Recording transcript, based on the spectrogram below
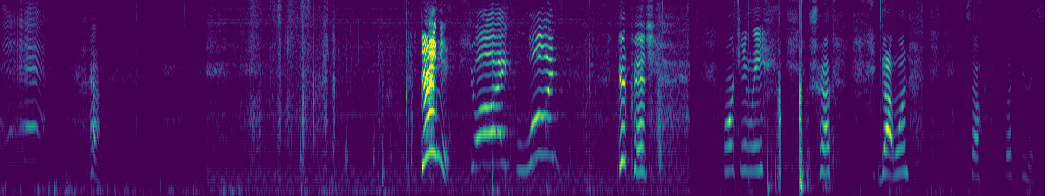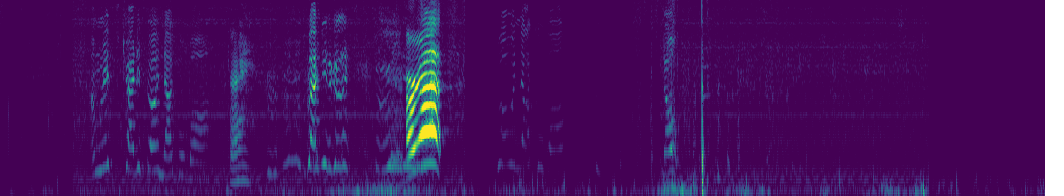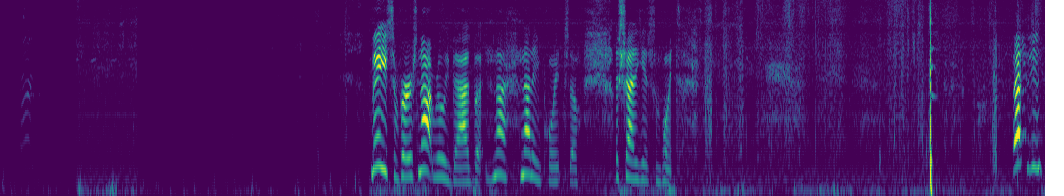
Dang it! Strike one. Good pitch. Fortunately, truck got one. So let's do this. I'm gonna try to throw a knuckleball. Okay. Imagine it goes like, Hurry up! Throw a knuckleball. No. Maybe some first, not really bad, but not not any points. So let's try to get some points. That's in.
